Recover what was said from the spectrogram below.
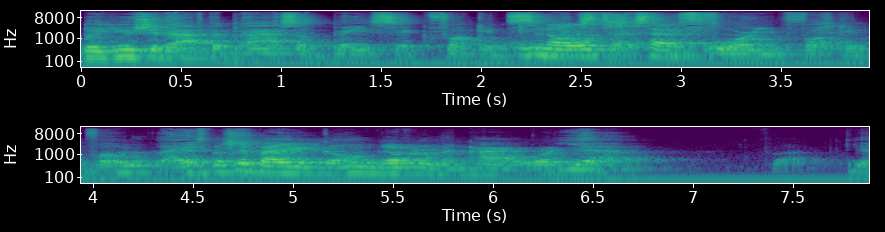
But you should have to pass a basic fucking civics Knowledge test, test. before you fucking vote. Like, especially by your own government, how it works. yeah, yeah.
